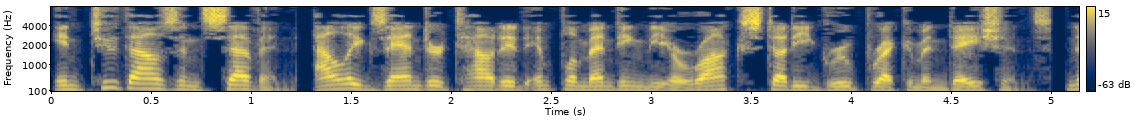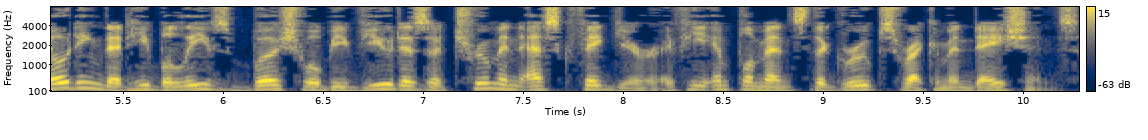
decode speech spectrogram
In 2007, Alexander touted implementing the Iraq Study Group recommendations, noting that he believes Bush will be viewed as a Truman-esque figure if he implements the group's recommendations.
